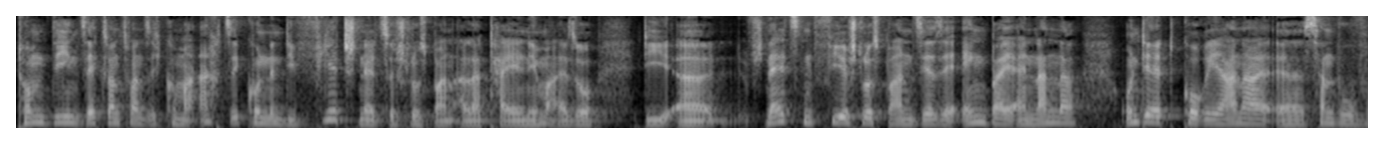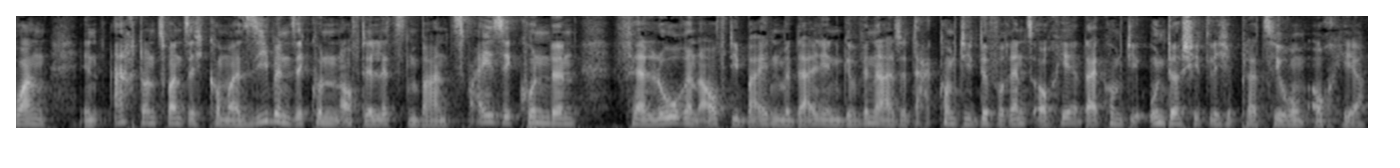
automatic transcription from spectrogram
Tom Dean 26,8 Sekunden, die viertschnellste Schlussbahn aller Teilnehmer. Also die äh, schnellsten vier Schlussbahnen sehr, sehr eng beieinander. Und der Koreaner äh, Sanwoo Wang in 28,7 Sekunden auf der letzten Bahn. Zwei Sekunden verloren auf die beiden Medaillengewinner. Also da kommt die Differenz auch her. Da kommt die unterschiedliche Platzierung auch her.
